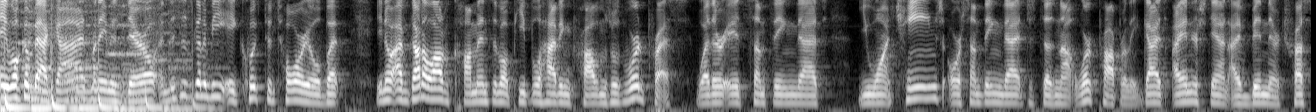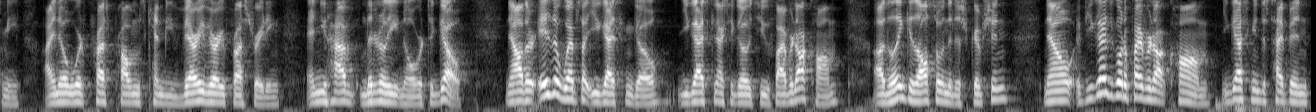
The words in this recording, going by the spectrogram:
Hey, welcome back guys. My name is Darrel and this is going to be a quick tutorial, but you know, I've got a lot of comments about people having problems with WordPress, whether it's something that you want changed or something that just does not work properly. Guys, I understand. I've been there. Trust me. I know WordPress problems can be very, very frustrating and you have literally nowhere to go. Now, there is a website you guys can go. You guys can actually go to fiverr.com. Uh, the link is also in the description. Now, if you guys go to fiverr.com, you guys can just type in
